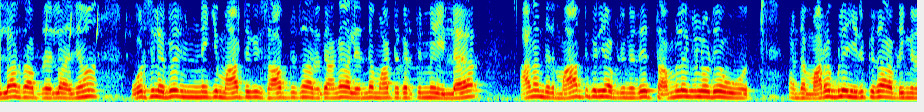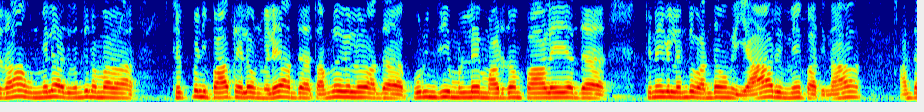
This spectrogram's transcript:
எல்லோரும் சாப்பிட்ற இல்லை அதுலேயும் ஒரு சில பேர் இன்னைக்கு மாட்டுக்கறி சாப்பிட்டு தான் இருக்காங்க. அதில் எந்த மாட்டு கருத்துமே இல்லை. ஆனால் இந்த மாட்டுக்கறி அப்படிங்கிறது தமிழர்களுடைய ஒ- அந்த மரபுல இருக்குதா அப்படிங்கிறது தான் உண்மையிலே அது வந்து நம்ம செக் பண்ணி பார்த்தையில உண்மையிலே. அந்த தமிழர்கள் அந்த குறிஞ்சி முல்லை மருதம் பாலை அந்த திணைகள்லேருந்து வந்தவங்க யாருமே பார்த்தீங்கன்னா அந்த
